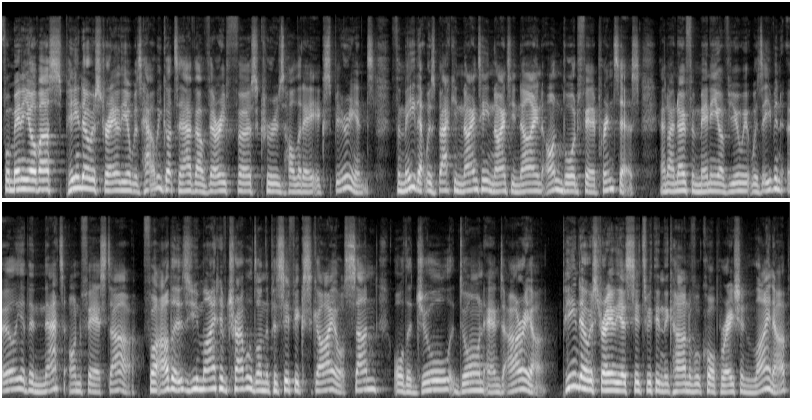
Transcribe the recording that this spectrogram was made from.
For many of us, P&O Australia was how we got to have our very first cruise holiday experience. For me, that was back in 1999 on board Fair Princess, and I know for many of you it was even earlier than that on Fair Star. For others, you might have travelled on the Pacific Sky or Sun, or the Jewel, Dawn, and Aria. P&O Australia sits within the Carnival Corporation lineup,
